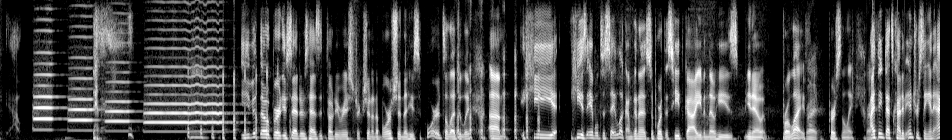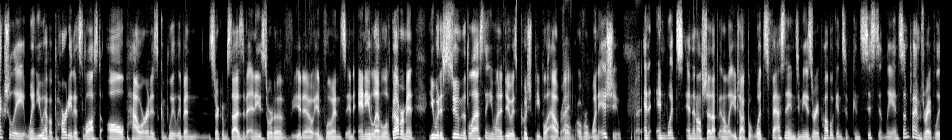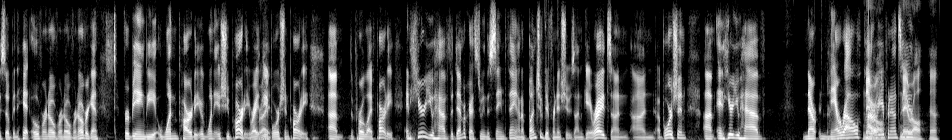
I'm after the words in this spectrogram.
even though Bernie Sanders hasn't found a restriction on abortion that he supports, allegedly, um, he he is able to say, "Look, I'm going to support this Heath guy, even though he's you know pro-life." right. Personally, Right. I think that's kind of interesting. And actually, when you have a party that's lost all power and has completely been circumcised of any sort of you know influence in any level of government, you would assume that the last thing you want to do is push people out Right. for over one issue. Right. And and what's and then I'll shut up and I'll let you talk. But what's fascinating to me is the Republicans have consistently and sometimes rightfully so been hit over and over and over and over again for being the one party or one issue party, right? The abortion party, um, the pro life party. And here you have the Democrats doing the same thing on a bunch of different issues, on gay rights, on on abortion, um, and here you have. Nar- Naral, how are you pronouncing it? Naral, yeah.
